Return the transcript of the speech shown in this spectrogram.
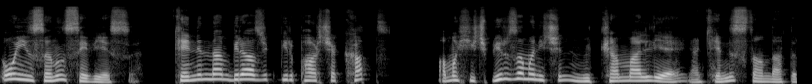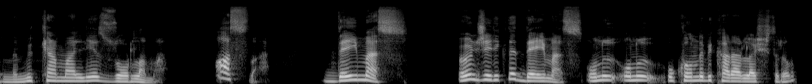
O insanın seviyesi. Kendinden birazcık bir parça kat ama hiçbir zaman için mükemmelliğe yani kendi standartlarında mükemmelliğe zorlama. Asla. Değmez. Öncelikle değmez. Onu onu o konuda bir kararlaştıralım.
